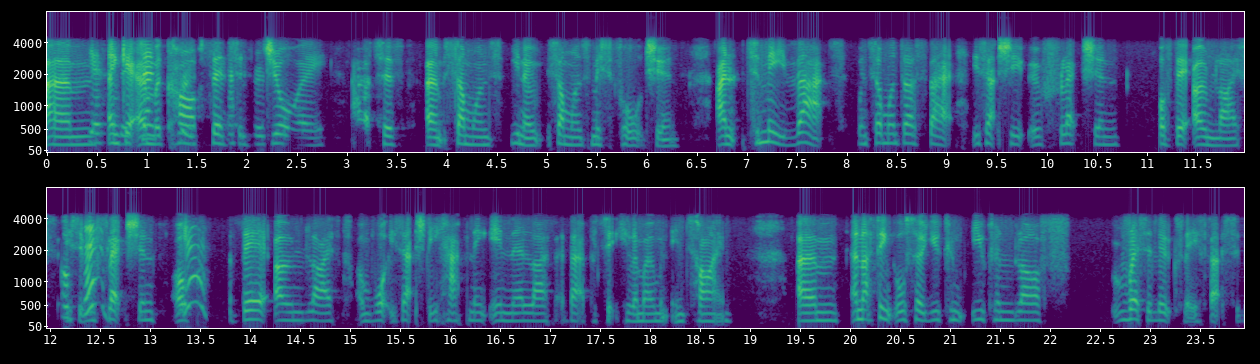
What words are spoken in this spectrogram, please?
um, yes, and get a macabre sense of joy out of um, someone's, you know, someone's misfortune. And to me, that when someone does that, is actually a reflection of their own life. Of it's a reflection of their own life and what is actually happening in their life at that particular moment in time. Um, and I think also you can you can laugh resolutely if that's a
